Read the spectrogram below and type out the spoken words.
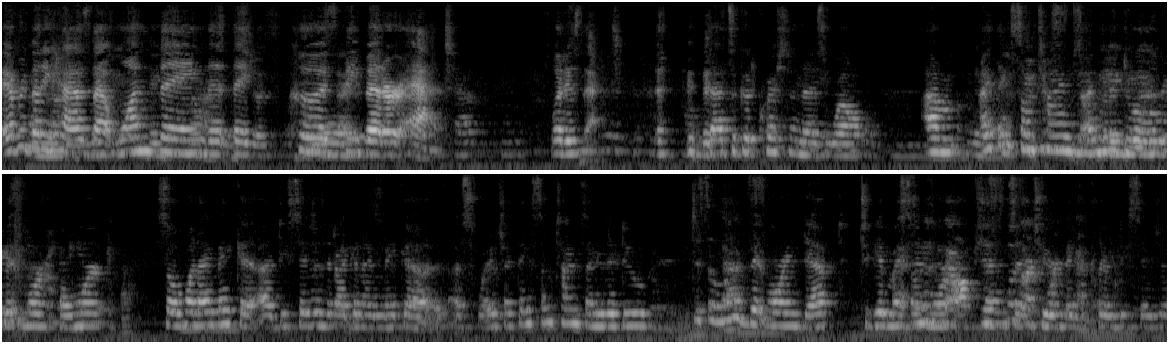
everybody has that one thing that they could be better at. What is that? That's a good question as well. Um, I think sometimes I need to do a little bit more homework. So when I make a, a decision that I'm going to make a, a switch, I think sometimes I need to do just a little bit more in depth to give myself more options and to make a clear decision.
